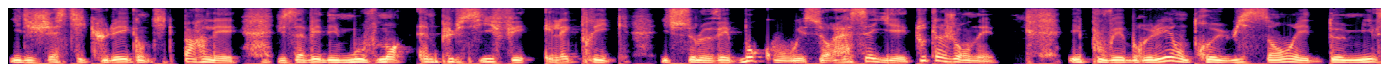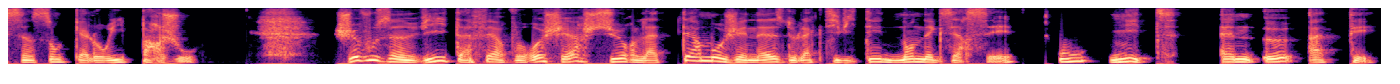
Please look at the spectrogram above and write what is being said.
Ils gesticulaient quand ils parlaient. Ils avaient des mouvements impulsifs et électriques. Ils se levaient beaucoup et se réasseyaient toute la journée et pouvaient brûler entre 800 et 2500 calories par jour je vous invite à faire vos recherches sur la thermogénèse de l'activité non exercée ou NEAT, N-E-A-T.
